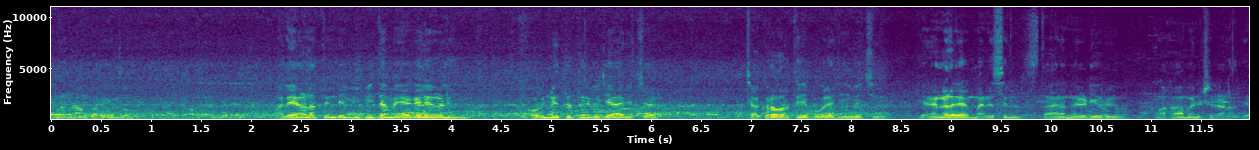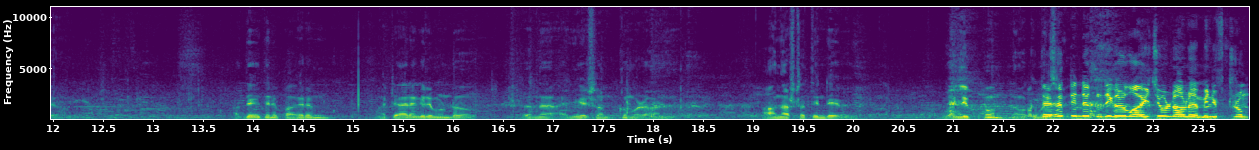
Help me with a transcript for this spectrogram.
എന്ന് നാം പറയുമ്പോൾ മലയാളത്തിന്റെ വിവിധ മേഖലകളിൽ ഔന്നിത്യത്തിൽ വിചാരിച്ച ചക്രവർത്തിയെ പോലെ ജീവിച്ച് ജനങ്ങളെ മനസ്സിൽ സ്ഥാനം നേടിയൊരു മഹാമനുഷ്യനാണ് അദ്ദേഹം. അദ്ദേഹത്തിന് പകരം മറ്റാരെങ്കിലും ഉണ്ടോ എന്ന അന്വേഷണം നോക്കുമ്പോഴാണ് ആ നഷ്ടത്തിന്റെ വലിപ്പം നമുക്ക് അദ്ദേഹത്തിന്റെ കൃതികൾ വായിച്ചുകൊണ്ടാണ് മിനിസ്റ്ററും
